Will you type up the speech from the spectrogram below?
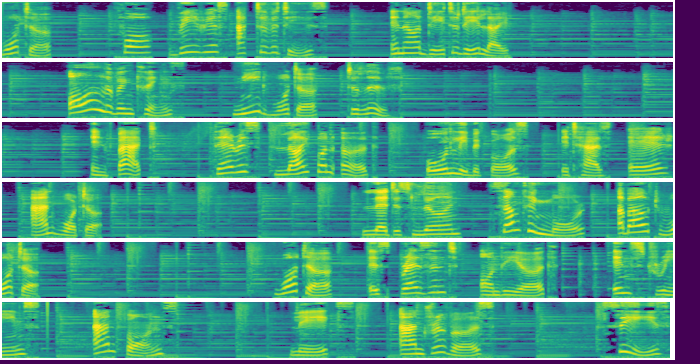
water for various activities in our day-to-day life. All living things need water to live. In fact, there is life on earth only because it has air and water. Let us learn something more about water. Water is present on the earth in streams and ponds, lakes and rivers, seas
